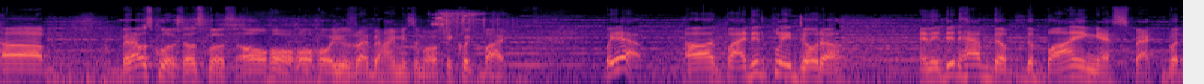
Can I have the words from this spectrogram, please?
Um, but that was close. That was close. Oh, ho, ho, ho, he was right behind me somewhere. Okay, quick buy. But yeah, uh, but I did play Dota and it did have the the buying aspect, but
